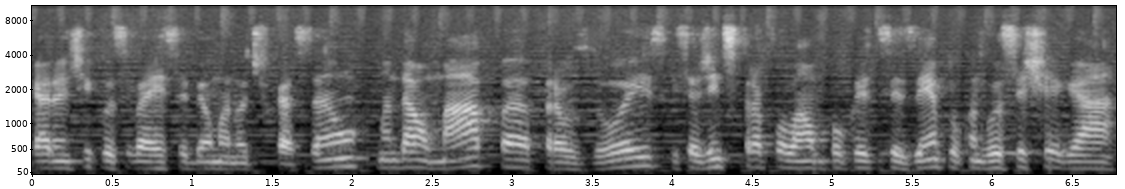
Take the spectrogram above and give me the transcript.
garantir que você vai receber uma notificação, mandar um mapa para os dois. E se a gente extrapolar um pouco esse exemplo, quando você chegar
